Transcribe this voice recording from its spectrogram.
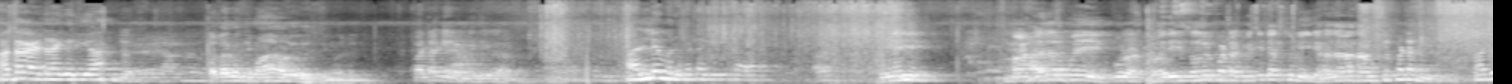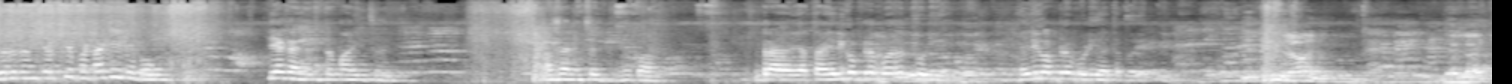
आता काय ट्राय करूया? फटाक्याची मान आवडत होती मला फटाके आणले का? आणले मरे फटाके. काय हे, हे. हजार रुपये कोण आठवत हे सगळे फटाके तिथंच तुम्ही. घ्या. हजारात आमचे फटाके. आमच्याकडचे फटाके रे भाऊ. ते काय नंतर माळीचं असं नाही चल हे का? ड्राय आता हेलिकॉप्टर परत फोडूया. हेलिकॉप्टर फोडूया आता परत. इथे लावा नी. लाइट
